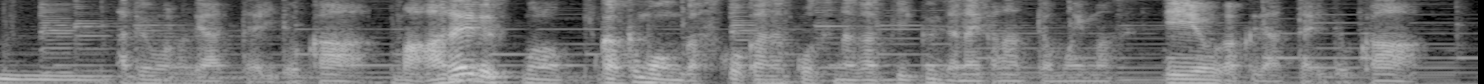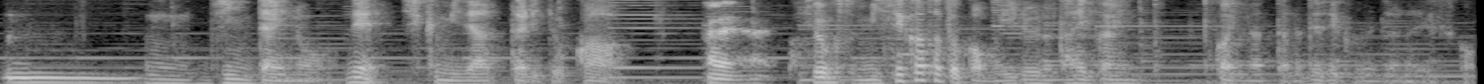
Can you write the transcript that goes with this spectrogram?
うん食べ物であったりとか、まあ、あらゆるもの学問がそこからこうつながっていくんじゃないかなって思います。栄養学であったりとか、うんうん、人体の、ね、仕組みであったりとか、はいはい。それこそ見せ方とかもいろいろ大会とかになったら出てくるんじゃないですか。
